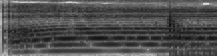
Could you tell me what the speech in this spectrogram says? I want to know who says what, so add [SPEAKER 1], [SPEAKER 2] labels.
[SPEAKER 1] Ah.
